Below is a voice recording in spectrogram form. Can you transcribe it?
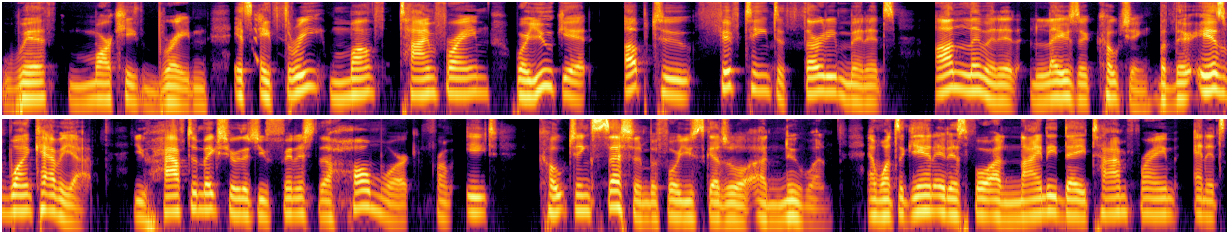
with Markeith Braden. It's a three month time frame where you get up to 15 to 30 minutes unlimited laser coaching. But there is one caveat you have to make sure that you finish the homework from each coaching session before you schedule a new one. And once again, it is for a 90 day time frame and it's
